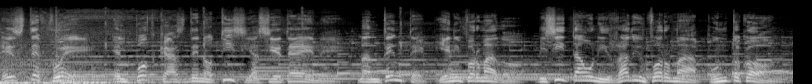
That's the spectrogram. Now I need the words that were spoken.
Este fue el podcast de Noticias 7am. Mantente bien informado. Visita unirradioinforma.com.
